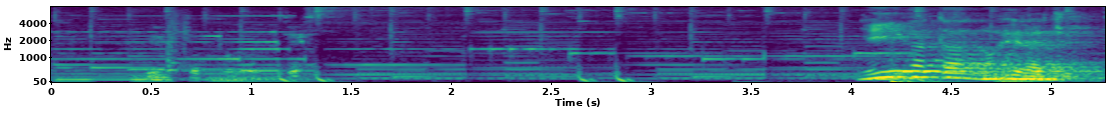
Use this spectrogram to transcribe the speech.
たというところです。新潟のヘラジオ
